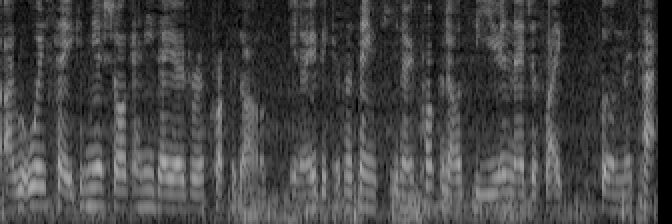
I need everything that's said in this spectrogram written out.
I would always say, give me a shark any day over a crocodile, you know, because I think, you know, crocodiles see you and they're just like, boom, attack.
